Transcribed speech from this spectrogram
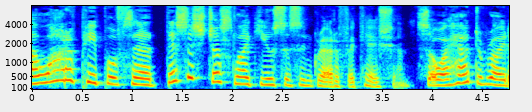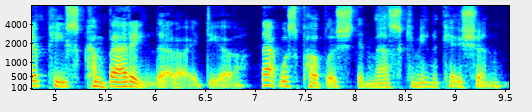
a lot of people said, this is just like uses and gratification. So I had to write a piece combating that idea. That was published in Mass Communication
